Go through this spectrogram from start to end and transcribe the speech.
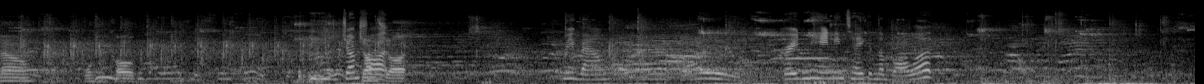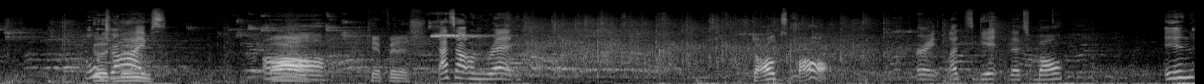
No, wasn't called. Jump, Jump shot, shot. rebound. Braden Haney taking the ball up. Oh, Good drives. Ah. Oh, Can't finish. that's out on red. Dog's ball. All right, let's get this ball in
